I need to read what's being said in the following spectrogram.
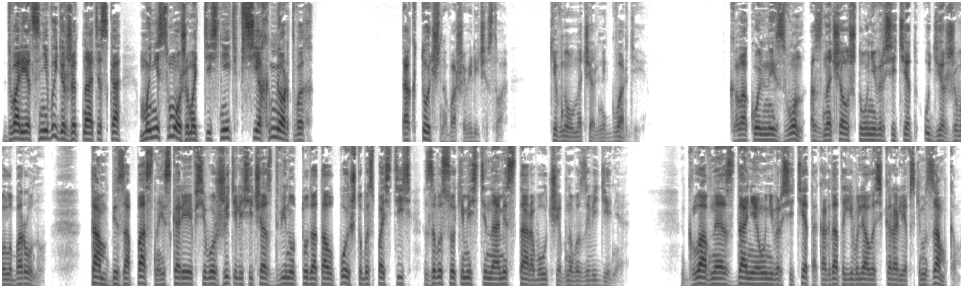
Дворец не выдержит натиска, мы не сможем оттеснить всех мертвых. — Так точно, Ваше Величество, — кивнул начальник гвардии. Колокольный звон означал, что университет удерживал оборону. Там безопасно, и, скорее всего, жители сейчас двинут туда толпой, чтобы спастись за высокими стенами старого учебного заведения. Главное здание университета когда-то являлось королевским замком.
